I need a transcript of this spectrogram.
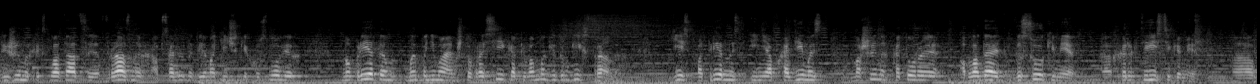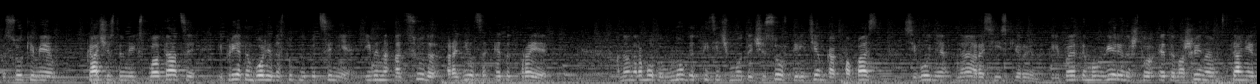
режимах эксплуатации, в разных абсолютно климатических условиях, но при этом мы понимаем, что в России, как и во многих других странах, есть потребность и необходимость в машинах, которые обладают высокими э, характеристиками, э, высокими качествами эксплуатации и при этом более доступны по цене. Именно отсюда родился этот проект. Она наработала много тысяч моточасов перед тем, как попасть сегодня на российский рынок. И поэтому уверены, что эта машина станет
